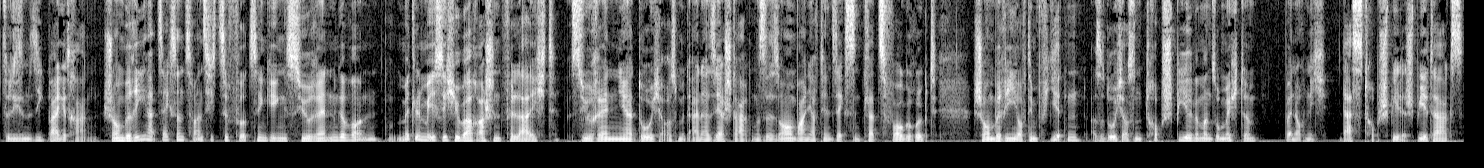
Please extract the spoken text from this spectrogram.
zu diesem Sieg beigetragen. Chambéry hat 26 zu 14 gegen Syren gewonnen. Mittelmäßig überraschend vielleicht. Syren ja durchaus mit einer sehr starken Saison, waren ja auf den sechsten Platz vorgerückt. Chambéry auf dem vierten, also durchaus ein Topspiel, wenn man so möchte. Wenn auch nicht das Topspiel des Spieltags.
